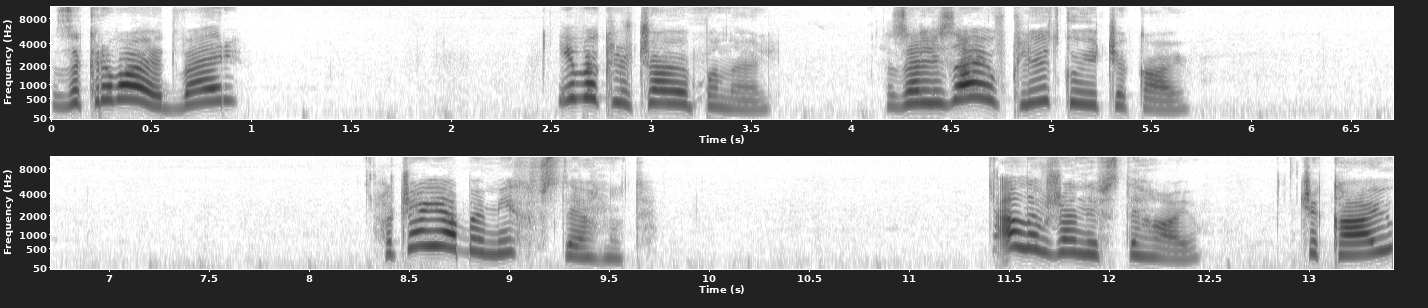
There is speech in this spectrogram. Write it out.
Закриваю двері і виключаю панель. Залізаю в клітку і чекаю. Хоча я би міг встигнути. Але вже не встигаю. Чекаю,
